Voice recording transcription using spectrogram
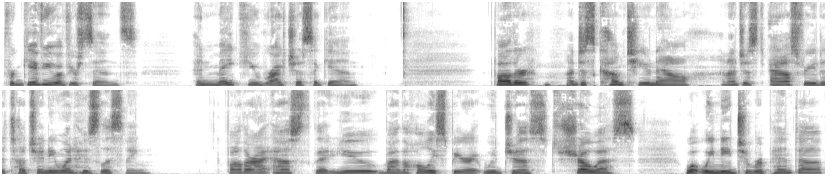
forgive you of your sins and make you righteous again. Father, I just come to you now and I just ask for you to touch anyone who's listening. Father, I ask that you, by the Holy Spirit, would just show us what we need to repent of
